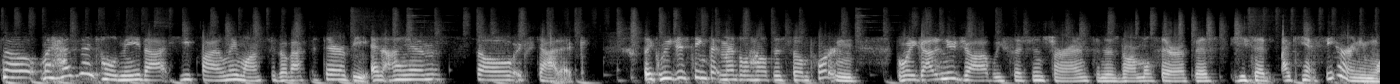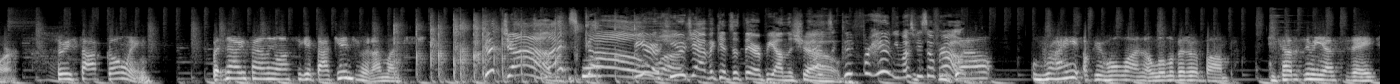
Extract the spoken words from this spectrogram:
So my husband told me that he finally wants to go back to therapy, and I am so ecstatic. Like we just think that mental health is so important. But when he got a new job, we switched insurance, and his normal therapist, he said, I can't see her anymore. So he stopped going. But now he finally wants to get back into it. I'm like, Good job. Let's go. We are huge advocates of therapy on the show. That's good for him. You must be so proud. well, right. Okay, hold on. A little bit of a bump. He comes to me yesterday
